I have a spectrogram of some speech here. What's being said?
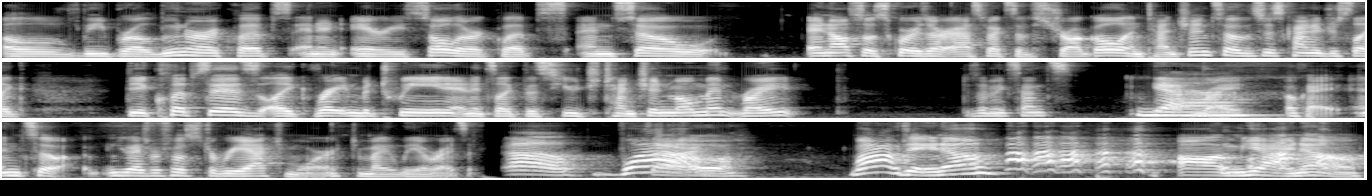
a Libra lunar eclipse and an Aries solar eclipse. And so, and also squares are aspects of struggle and tension. So this is kind of just like the eclipses, like right in between, and it's like this huge tension moment, right? Does that make sense? Yeah, Right. Okay. And so you guys were supposed to react more to my Leo rising. Oh, Wow. Wow, Dana. um, yeah, I know.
